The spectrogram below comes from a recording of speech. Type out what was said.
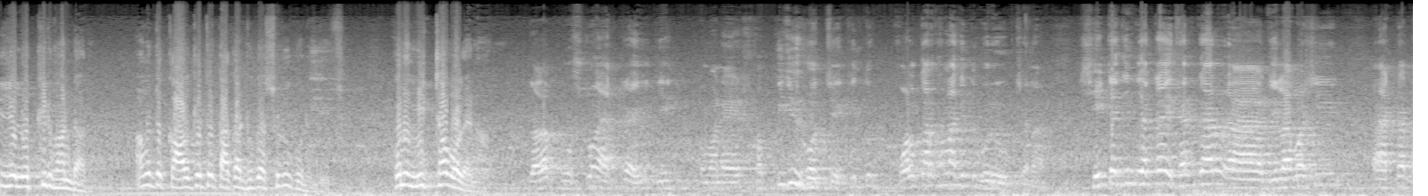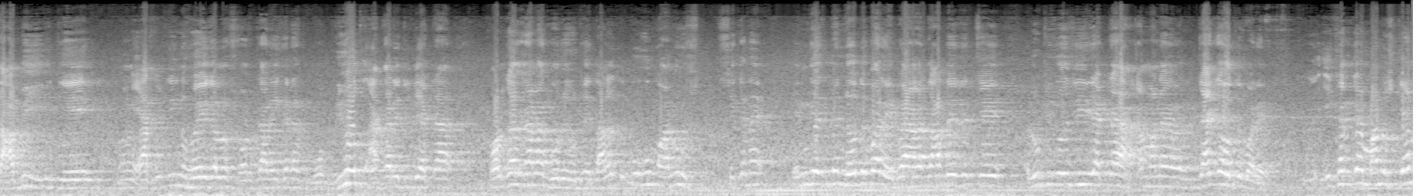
এই যে লক্ষ্মীর ভাণ্ডার, আমরা তো কালকে তো টাকা ঢোকা শুরু করে দিয়েছি। কোনো মিথ্যা বলে না। দাদা, প্রশ্ন একটাই যে মানে সব কিছুই হচ্ছে, কিন্তু কলকারখানা কিন্তু গড়ে উঠছে না। সেইটা কিন্তু একটা এখানকার জেলাবাসীর একটা দাবি যে এতদিন হয়ে গেল সরকার, এখানে বৃহৎ আকারে যদি একটা কলকারখানা গড়ে ওঠে, তাহলে তো বহু মানুষ সেখানে এনগেজমেন্ট হতে পারে বা তাদের হচ্ছে রুটি রুজির একটা মানে জায়গা হতে পারে। এখানকার মানুষ কেন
